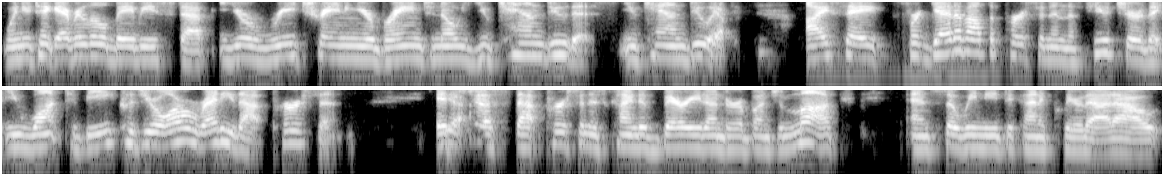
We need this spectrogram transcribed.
When you take every little baby step, you're retraining your brain to know you can do this, you can do it. Yep. I say, forget about the person in the future that you want to be because you're already that person. It's yeah. just that person is kind of buried under a bunch of muck and so we need to kind of clear that out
